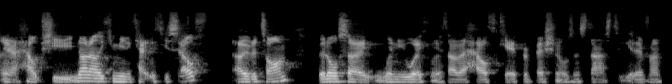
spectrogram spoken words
you know helps you not only communicate with yourself over time, but also when you're working with other healthcare professionals and starts to get everyone,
